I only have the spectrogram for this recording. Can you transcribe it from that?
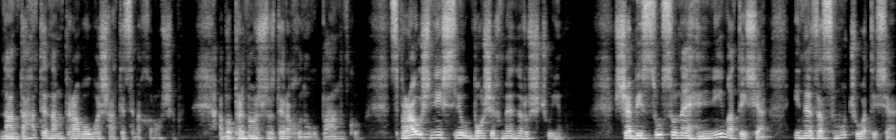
надати нам право вважати себе хорошими або приносити рахунок у банку. Справжніх слів Божих ми не розчуємо, щоб Ісусу не гніватися і не засмучуватися,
